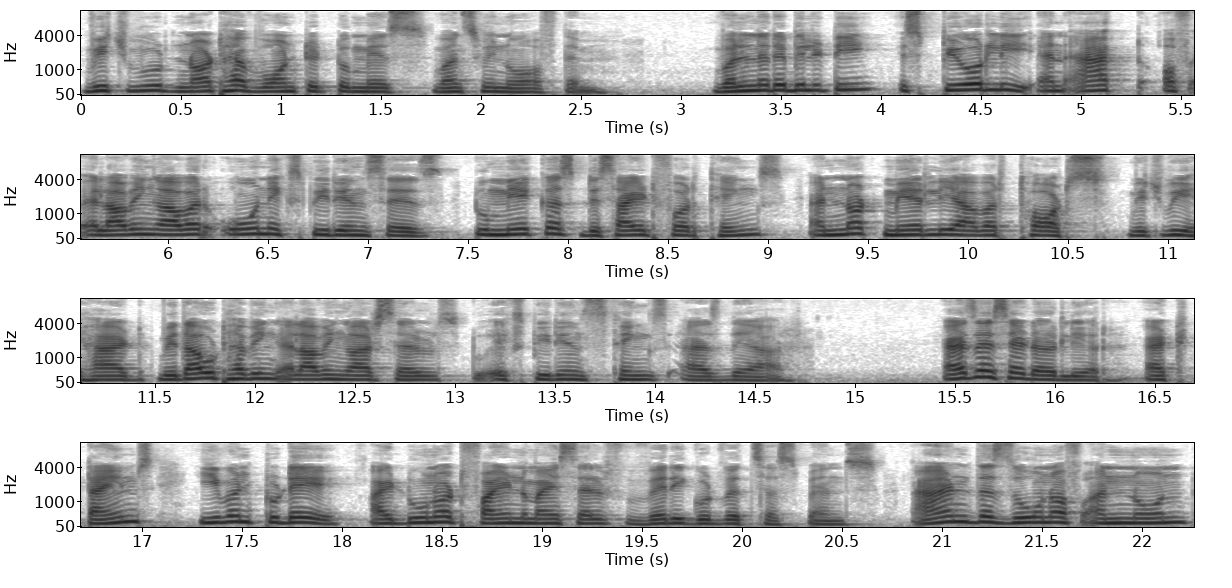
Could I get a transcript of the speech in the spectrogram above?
which we would not have wanted to miss once we know of them. Vulnerability is purely an act of allowing our own experiences to make us decide for things and not merely our thoughts which we had without having allowing ourselves to experience things as they are. As I said earlier, at times, even today, I do not find myself very good with suspense, and the zone of unknown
